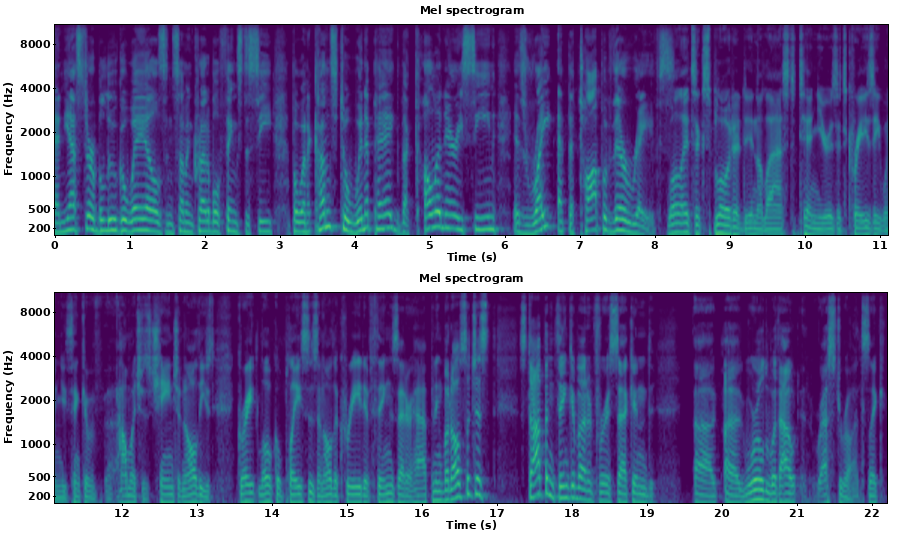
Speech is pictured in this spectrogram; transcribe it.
And yes, there are beluga whales and some incredible things to see. But when it comes to Winnipeg, the culinary scene is right at the top of their raves. Well, it's exploded in the last 10 years. It's crazy when you think of how much has changed in all these great local places and all the creative things that are happening. But also just stop and think about it for a second uh, a world without restaurants. Like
